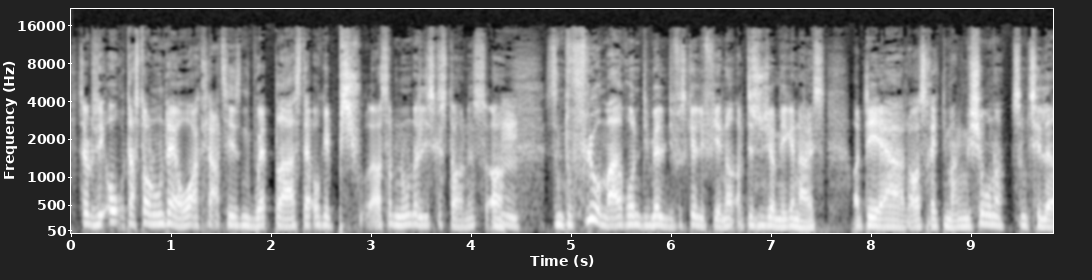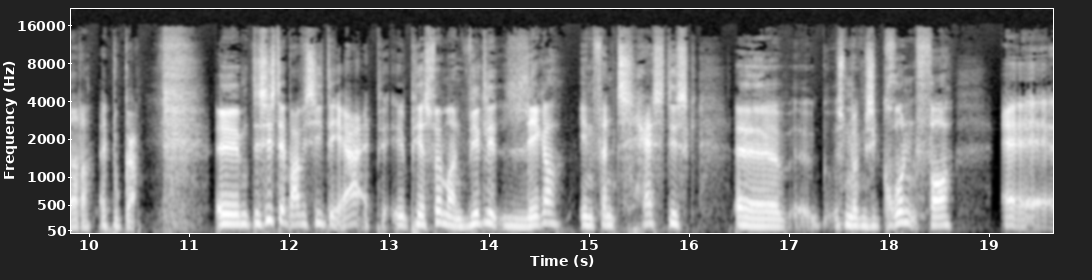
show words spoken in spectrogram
så kan du sige, åh, oh, der står nogen derovre og er klar til sådan en webblast der, okay, psh, og så er der nogen, der lige skal stunnes, og Mm. sådan, du flyver meget rundt imellem de forskellige fjender, og det synes jeg er mega nice. Og det er der også rigtig mange missioner, som tillader dig, at du gør. Øhm, det sidste, jeg bare vil sige, det er, at P- PS5'eren virkelig lægger en fantastisk øh, sådan, hvad kan man sige, grund for at,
